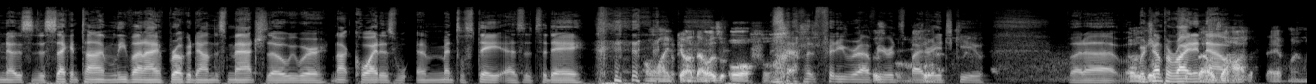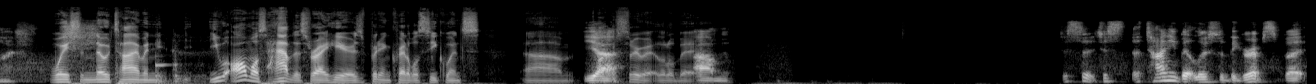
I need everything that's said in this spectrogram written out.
note: This is the second time Levi and I have broken down this match, though we were not quite as in a mental state as of today. Oh my god, that was awful. that was pretty rough That was here in Spider HQ, But uh, we're the- jumping right in that was the hottest day of my life. Wasting no time, and you, almost have this right here. It's a pretty incredible sequence. Um, Yeah. through it a little bit. Um, just a, just a tiny bit loose with the grips, but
